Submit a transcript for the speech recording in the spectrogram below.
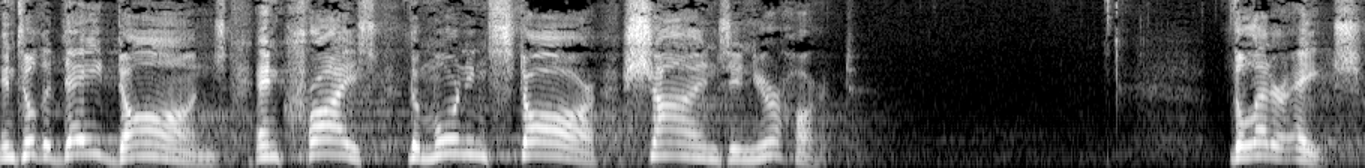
until the day dawns and Christ, the morning star, shines in your heart. The letter H.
